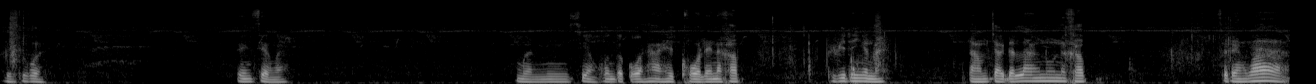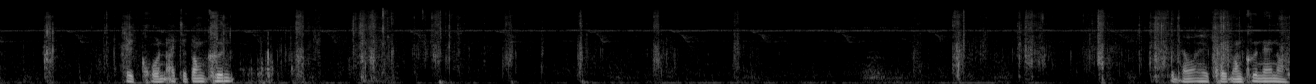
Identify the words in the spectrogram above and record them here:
เฮ้ยทุกคนได้ยินเสียงไหม เหมือนมีเสียงคนตะโกนหาเห็ดโคนเลยนะครับ พี่ๆได้ยินไหม ตามจากด้านล่างนู่นนะครับ แสดงว่าเห็ดโคนอาจจะต้องขึ้น แสดงว่าเห็ดโคนต้องขึ้นแน่นอน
